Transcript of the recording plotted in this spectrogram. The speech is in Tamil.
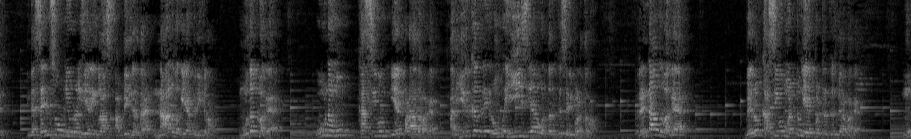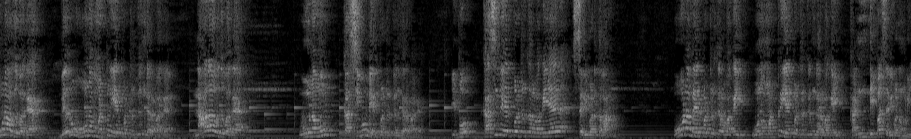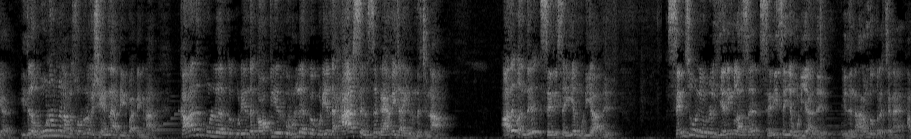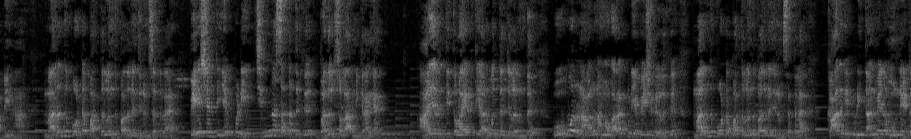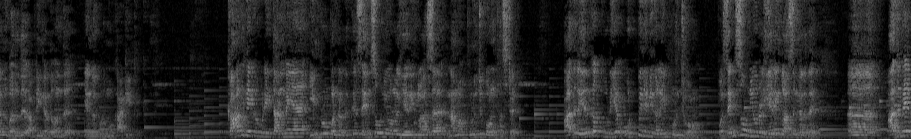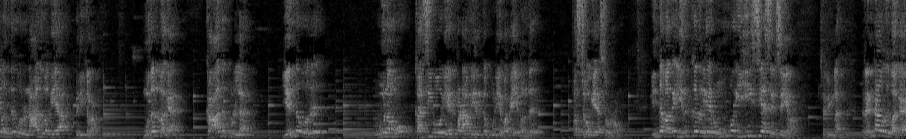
இந்த சென்சோ நியூரல் ஹியரிங் லாஸ் அப்படிங்கறத நாலு வகையா பிரிக்கலாம். முதல் வகை ஊனமும் கசிவும் ஏற்படாத வகை. அது இருக்கிறதுலே ரொம்ப ஈஸியா ஒருத்தருக்கு சரிப்படுத்தலாம். ரெண்டாவது வகை வெறும் கசிவு மட்டும் ஏற்பட்டிருக்குங்கிற வகை. மூணாவது வகை வெறும் ஊனம் மட்டும் ஏற்பட்டிருக்குங்கிற வகை. நாலாவது வகை ஊனமும் கசிவும் ஏற்பட்டிருக்குங்கிற வகை. இப்போ கசிவு ஏற்பட்டிருக்கிற வகையை சரிப்படுத்தலாம். ஊனம் ஏற்பட்டிருக்கிற வகை ஊனம் மட்டும் ஏற்பட்டிருக்குங்கிற வகை கண்டிப்பா சரி பண்ண முடியாது. இதுல ஊனம்னு நம்ம சொல்ற விஷயம் என்ன அப்படின்னு பாத்தீங்கன்னா காதுக்குள்ள இருக்கக்கூடிய இந்த காக்லியருக்கு உள்ள இருக்கக்கூடிய இந்த ஹேர் செல்ஸ் டேமேஜ் ஆகி இருந்துச்சுன்னா அதை வந்து சரி செய்ய முடியாது. சென்சோ நியூரல் ஹியரிங் லாஸை சரி செய்ய முடியாது. இது நரம்பு பிரச்சனை அப்படின்னா மருந்து போட்ட பத்துலேருந்து பதினஞ்சு நிமிஷத்துல பேஷண்ட் எப்படி சின்ன சத்தத்துக்கு பதில் சொல்ல ஆரம்பிக்கிறாங்க? ஆயிரத்தி தொள்ளாயிரத்தி அறுபத்தஞ்சுல இருந்து ஒவ்வொரு நாளும் நம்ம வரக்கூடிய பேஷண்ட்டுகளுக்கு மருந்து போட்ட பத்துலேருந்து பதினஞ்சு நிமிஷத்துல காது தன்மையில முன்னேற்றம் வருது அப்படிங்கறத வந்து எங்க குடும்பம் காட்டிட்டு இருக்கு. காது கேட்கக்கூடிய தன்மையை இம்ப்ரூவ் பண்றதுக்கு சென்சோ நியூரல் ஹியரிங் லாஸை நம்ம புரிஞ்சுக்கணும் ஃபர்ஸ்ட் அதுல இருக்கக்கூடிய உட்பிரிவுகளையும் புரிஞ்சுக்கணும். இப்போ சென்சோ நியூரல் ஹியரிங் லாஸ்ங்கிறது அதுவே வந்து ஒரு நாலு வகையா பிரிக்கலாம். முதல் வகை காதுக்குள்ள எந்த ஒரு ஊனமோ கசிவோ ஏற்படாம இருக்கக்கூடிய வகையை வந்து ஃபர்ஸ்ட் வகையா சொல்றோம். இந்த வகை இருக்கிறதுலயே ரொம்ப ஈஸியா சரி செய்யலாம். சரிங்களா? ரெண்டாவது வகை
